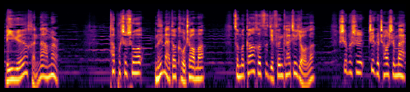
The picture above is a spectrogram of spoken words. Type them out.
李云很纳闷儿，他不是说没买到口罩吗？怎么刚和自己分开就有了？是不是这个超市卖？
